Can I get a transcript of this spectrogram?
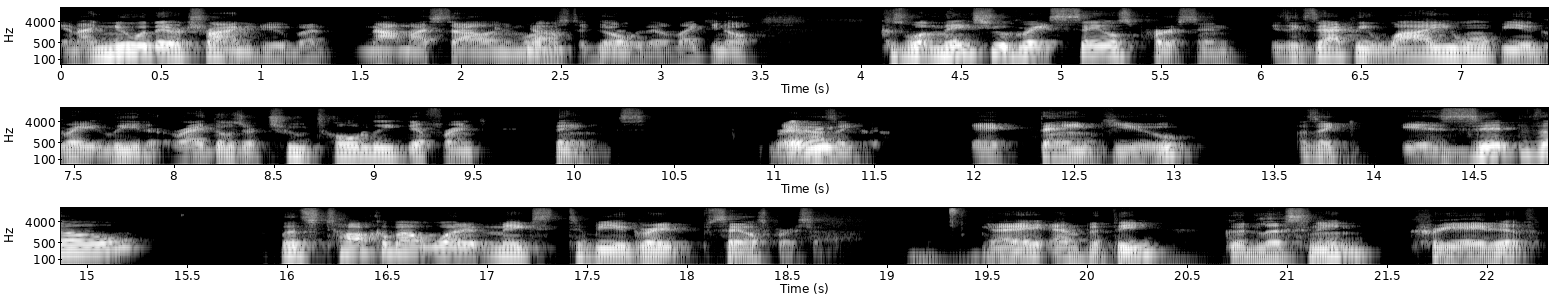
and I knew what they were trying to do, but not my style anymore. Yeah. Just to go with it, like you know, because what makes you a great salesperson is exactly why you won't be a great leader, right? Those are two totally different things. And I was like, it, thank you. I was like, is it though? Let's talk about what it makes to be a great salesperson. Okay, empathy, good listening, creative,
